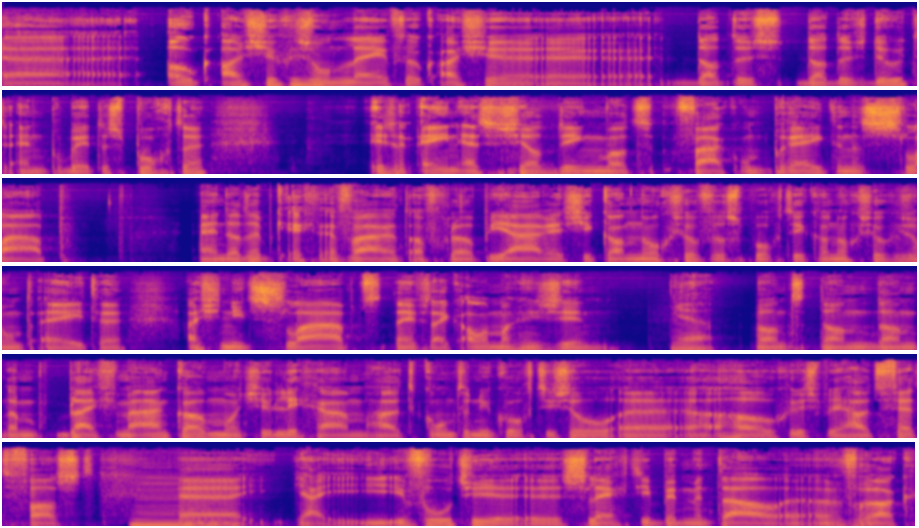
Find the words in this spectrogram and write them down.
uh, ook als je gezond leeft, ook als je uh, dat, dus, dat dus doet en probeert te sporten, is er één essentieel ding wat vaak ontbreekt en dat is slaap. En dat heb ik echt ervaren het afgelopen jaar. Is je kan nog zoveel sporten, je kan nog zo gezond eten. Als je niet slaapt, dan heeft het eigenlijk allemaal geen zin. Ja. Want dan, dan, dan blijf je maar aankomen, want je lichaam houdt continu cortisol uh, hoog, dus je houdt vet vast. Hmm. Uh, ja, je, je, voelt je slecht, je bent mentaal een wrak.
